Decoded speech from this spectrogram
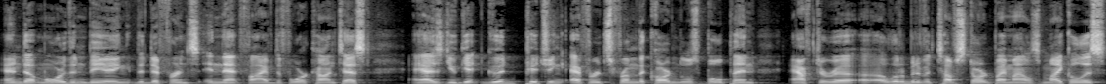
end up more than being the difference in that 5 to 4 contest as you get good pitching efforts from the Cardinals bullpen after a, a little bit of a tough start by Miles Mikolas.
